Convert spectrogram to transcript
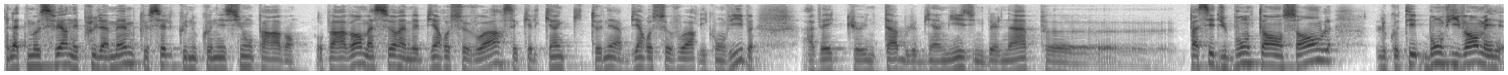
l'atmosphère n'est plus la même que celle que nous connaissions auparavant. Auparavant, ma sœur aimait bien recevoir. C'est quelqu'un qui tenait à bien recevoir les convives, avec une table bien mise, une belle nappe, euh, passer du bon temps ensemble le côté bon vivant, mais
